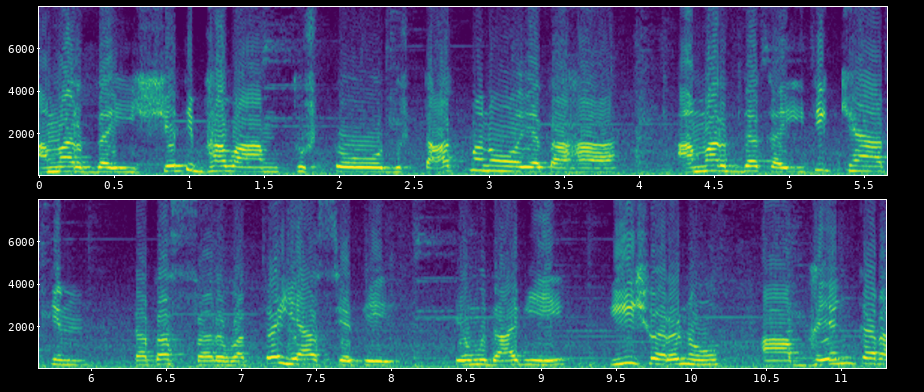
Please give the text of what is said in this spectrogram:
ಅಮರ್ದ ಇಷ್ಯತಿ ಭವಾಂ ತುಷ್ಟೋ ದುಷ್ಟಾತ್ಮನೋ ಯತಃ. ಅಮರ್ದಕ ಇತಿ ಖ್ಯಾತಿಂ ತತಃ ಸರ್ವತ್ರ ಯಾಸ್ಯತಿ. ಎಂಬುದಾಗಿ ಈಶ್ವರನು ಆ ಭಯಂಕರ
